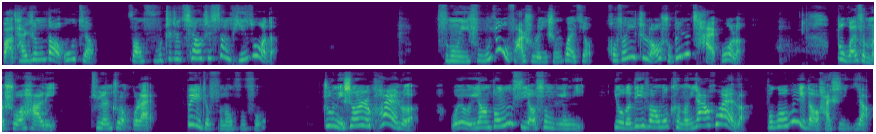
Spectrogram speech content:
把它扔到屋角，仿佛这支枪是橡皮做的。弗农伊夫又发出了一声怪叫，好像一只老鼠被人踩过了。不管怎么说，哈利，巨人转过来，背着弗农夫妇，祝你生日快乐！我有一样东西要送给你，有的地方我可能压坏了，不过味道还是一样。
